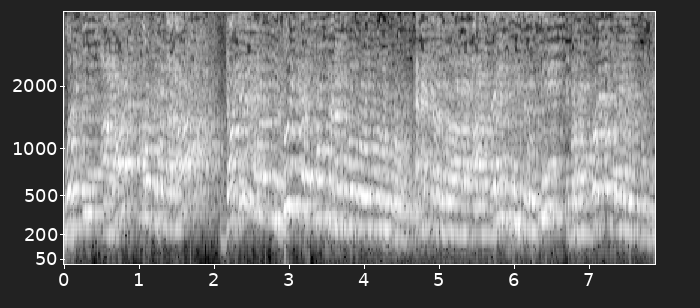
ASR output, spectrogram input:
মসজিদ আমার করবে তারা যাদের মধ্যে দুইটা থাকবে প্রয়োজন একটা হলো আমরা আল্লাহ বিশ্বাসী এবং পরকালের প্রতি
